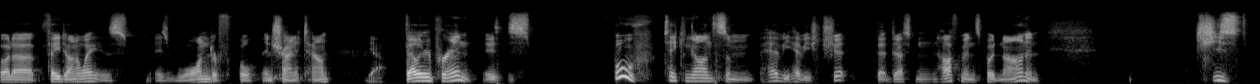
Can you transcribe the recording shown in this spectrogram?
But uh, Faye Dunaway is is wonderful in Chinatown. Yeah, Valerie Perrine is, oof, taking on some heavy, heavy shit that Dustin Hoffman's putting on, and she's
